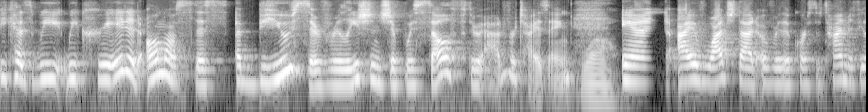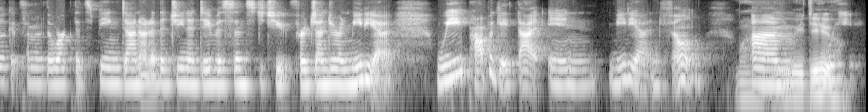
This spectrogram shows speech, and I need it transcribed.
because we we created almost this abusive relationship with self through advertising. Wow. And I've watched that over the course of time. If you look at some of the work that's being done out of the Geena Davis Institute for Gender and Media, we propagate that in media and film. Wow, um, we do. We,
